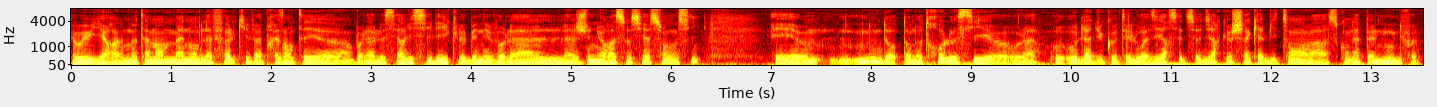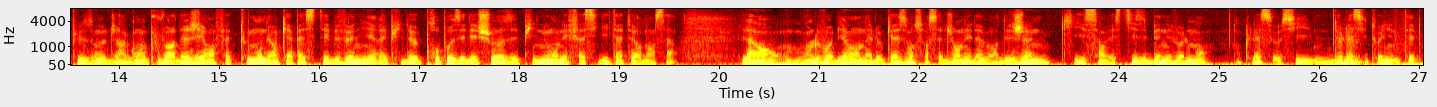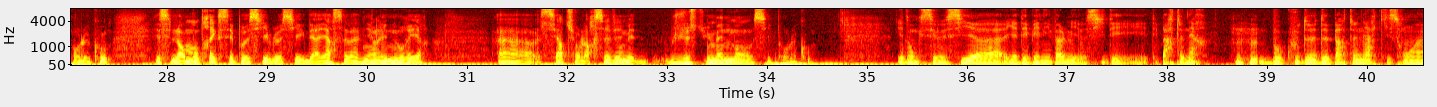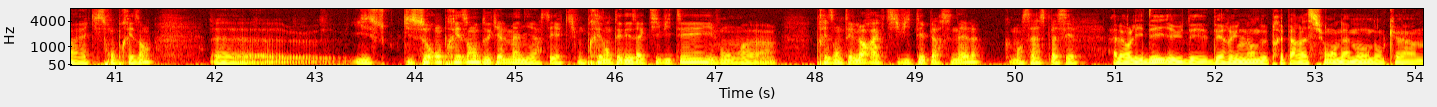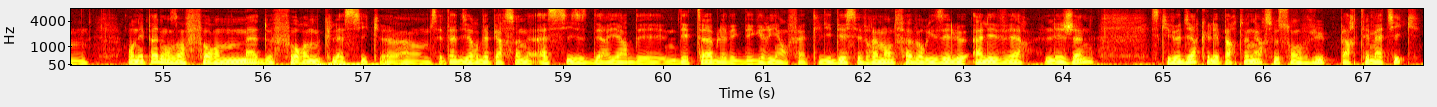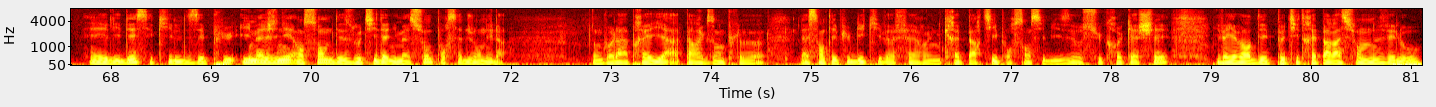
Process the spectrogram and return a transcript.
Et oui, il y aura notamment Manon de la Folle qui va présenter euh, voilà, le service civique, le bénévolat, la junior association aussi. Et euh, nous, dans, dans notre rôle aussi, euh, au-delà au- au-delà du côté loisir, c'est de se dire que chaque habitant a ce qu'on appelle, nous, une fois de plus, dans notre jargon, un pouvoir d'agir. En fait, tout le monde est en capacité de venir et puis de proposer des choses. Et puis nous, on est facilitateurs dans ça. Là, on, on le voit bien, on a l'occasion sur cette journée d'avoir des jeunes qui s'investissent bénévolement. Donc là, c'est aussi de la Mhm. citoyenneté pour le coup. Et c'est de leur montrer que c'est possible aussi et que derrière, ça va venir les nourrir. Euh, certes sur leur CV, mais juste humainement aussi pour le coup. Et donc c'est aussi, euh, il y a des bénévoles mais aussi des, des partenaires. Mhm. beaucoup de, de partenaires qui seront, euh, qui seront présents. Euh, ils, qui seront présents de quelle manière? C'est-à-dire qu'ils vont présenter des activités, ils vont présenter leur activité personnelle. Comment ça va se passer? Alors l'idée, il y a eu des, des réunions de préparation en amont, donc euh, on n'est pas dans un format de forum classique, euh, c'est-à-dire des personnes assises derrière des, des tables avec des grilles en fait. L'idée, c'est vraiment de favoriser le aller vers les jeunes, ce qui veut dire que les partenaires se sont vus par thématique, et l'idée, c'est qu'ils aient pu imaginer ensemble des outils d'animation pour cette journée-là. Donc voilà, après, il y a par exemple euh, la santé publique qui va faire une crêpe partie pour sensibiliser au sucre caché. Il va y avoir des petites réparations de vélo.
